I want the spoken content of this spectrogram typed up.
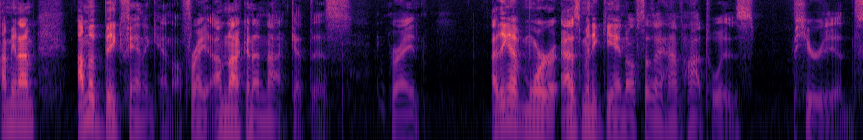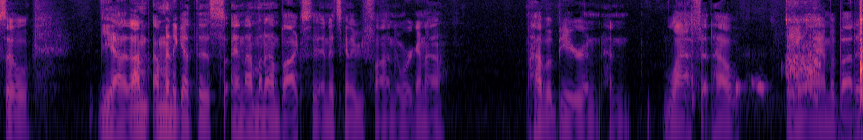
I mean, I'm I'm a big fan of Gandalf, right? I'm not gonna not get this, right? I think I have more as many Gandalfs as I have Hot Toys, period. So, yeah, I'm I'm gonna get this, and I'm gonna unbox it, and it's gonna be fun, and we're gonna have a beer and, and laugh at how anal I am about it.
